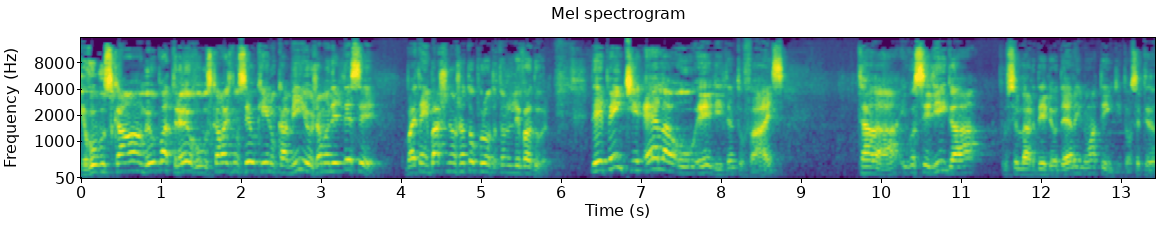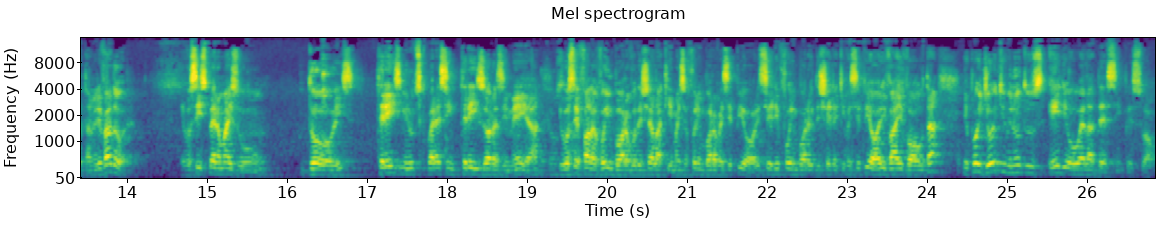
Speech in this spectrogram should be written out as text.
Eu vou buscar o meu patrão, eu vou buscar mais não sei o que no caminho, eu já mandei ele descer. Vai estar tá embaixo? Não, já estou pronto, estou no elevador. De repente, ela ou ele, tanto faz, está lá e você liga para o celular dele ou dela e não atende. Então, certeza está no elevador. E você espera mais um, dois, três minutos que parecem três horas e meia, e você fala, vou embora, vou deixar ela aqui, mas se eu for embora vai ser pior, e se ele for embora eu deixei ele aqui vai ser pior, e vai e volta. Depois de oito minutos, ele ou ela descem, pessoal.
